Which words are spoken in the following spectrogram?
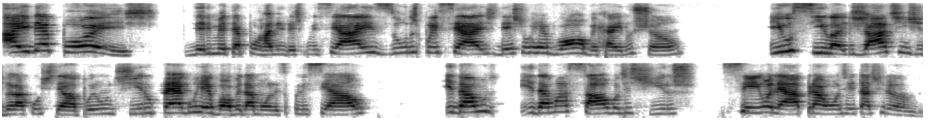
Aí depois dele meter a porrada em três policiais, um dos policiais deixa o revólver cair no chão. E o Silas, já atingido na costela por um tiro, pega o revólver da mão desse policial e dá, um, e dá uma salva de tiros sem olhar para onde ele está atirando.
